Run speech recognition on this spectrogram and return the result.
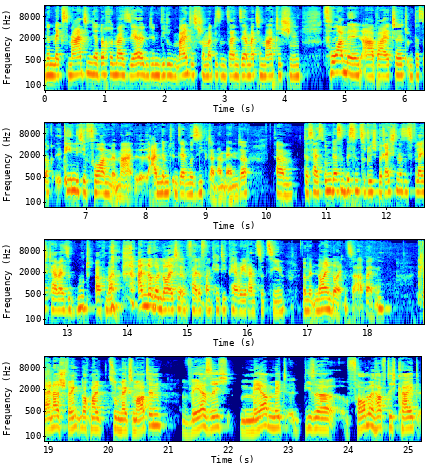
ein Max Martin ja doch immer sehr, in den, wie du meintest schon, Mathis, in seinen sehr mathematischen Formeln arbeitet und das auch ähnliche Formen immer äh, annimmt in der Musik dann am Ende. Ähm, das heißt, um das ein bisschen zu durchbrechen, ist es vielleicht teilweise gut, auch mal andere Leute im Falle von Katy Perry ranzuziehen und mit neuen Leuten zu arbeiten. Kleiner Schwenk nochmal zu Max Martin. Wer sich mehr mit dieser Formelhaftigkeit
